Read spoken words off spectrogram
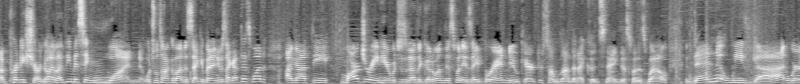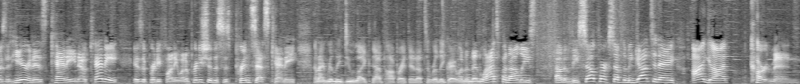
I'm pretty sure. No, I might be missing one, which we'll talk about in a second. But anyways, I got this one. I got the Marjorine here, which is another good one. This one is a brand new character, so I'm glad that I could snag this one as well. Then we've got, where is it? Here it is, Kenny. Now, Kenny is a pretty funny one. I'm pretty sure this is Princess Kenny, and I really do like that pop right there. That's a really great one. And then last but not least, out of the South Park stuff that we got today, I got Cartman.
